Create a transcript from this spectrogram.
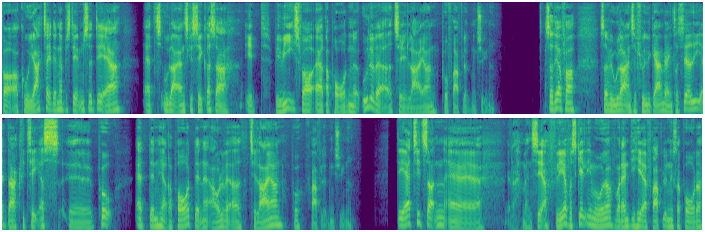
for at kunne jagte i den her bestemmelse, det er, at udlejeren skal sikre sig et bevis for, at rapporten er udleveret til lejeren på fraflytningssynet. Så derfor så vil udlejeren selvfølgelig gerne være interesseret i, at der kvitteres øh, på, at den her rapport den er afleveret til lejeren på fraflytningssynet. Det er tit sådan, at eller man ser flere forskellige måder, hvordan de her fraflytningsrapporter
